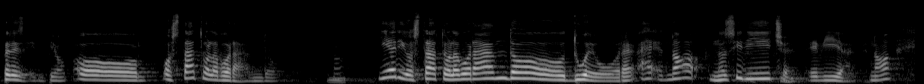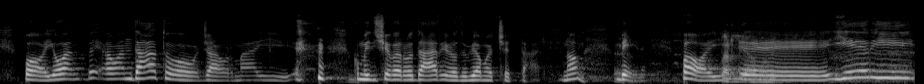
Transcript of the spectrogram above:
per esempio, ho, ho stato lavorando. Ieri ho stato lavorando due ore. Eh, no, non si dice e via. No? Poi ho, andato, già ormai, come diceva Rodari, lo dobbiamo accettare. No? Eh, Bene, poi eh, ieri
